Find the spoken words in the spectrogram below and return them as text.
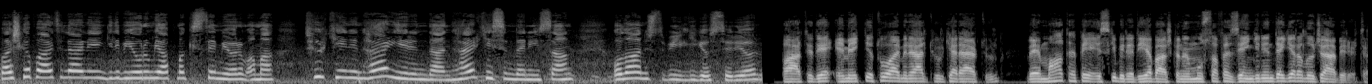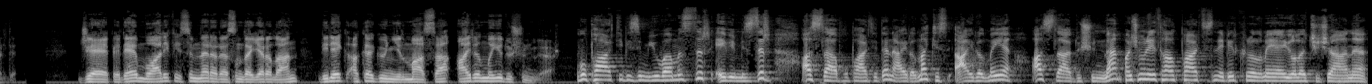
Başka partilerle ilgili bir yorum yapmak istemiyorum ama Türkiye'nin her yerinden, her kesimden insan olağanüstü bir ilgi gösteriyor. Partide emekli Tuamiral Türker Ertürk ve Maltepe eski belediye başkanı Mustafa Zengin'in de yer alacağı belirtildi. CHP'de muhalif isimler arasında yer alan Dilek Akagün Yılmaz ise ayrılmayı düşünmüyor. Bu parti bizim yuvamızdır, evimizdir. Asla bu partiden ayrılmak ayrılmayı asla düşünmem. Cumhuriyet Halk Partisi'nde bir kırılmaya yol açacağını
